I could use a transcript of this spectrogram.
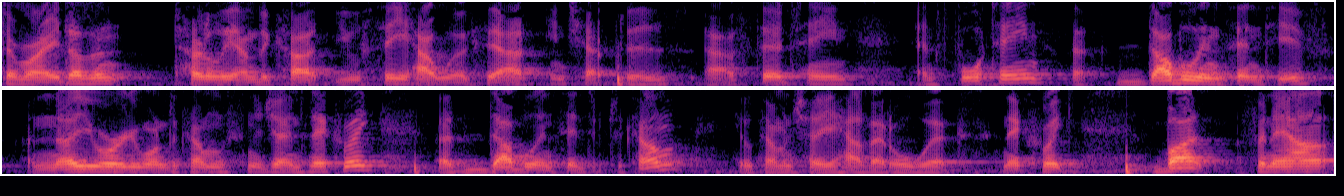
don't worry, it doesn't totally undercut. You'll see how it works out in chapters uh, 13 and 14. That's double incentive. I know you already want to come listen to James next week. That's double incentive to come. He'll come and show you how that all works next week. But for now,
